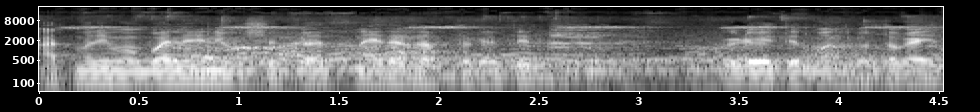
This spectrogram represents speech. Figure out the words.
आतमध्ये मोबाईल नाही नेऊ शकत नाही तर जप्त करतील व्हिडिओ इथेच बंद करतो काहीच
